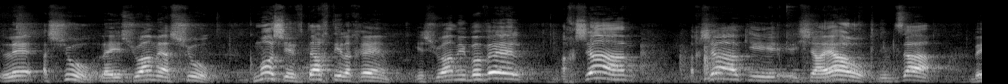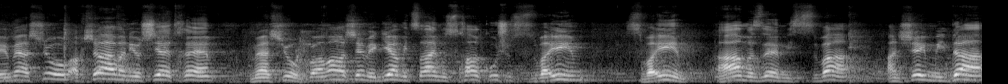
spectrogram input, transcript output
לאשור, לישועה מאשור. כמו שהבטחתי לכם ישועה מבבל, עכשיו, עכשיו, כי ישעיהו נמצא בימי אשור, עכשיו אני אושיע אתכם מאשור. כה אמר השם, יגיע מצרים ושכר כוש ושבעים, שבעים, העם הזה, מסווה, אנשי מידה,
